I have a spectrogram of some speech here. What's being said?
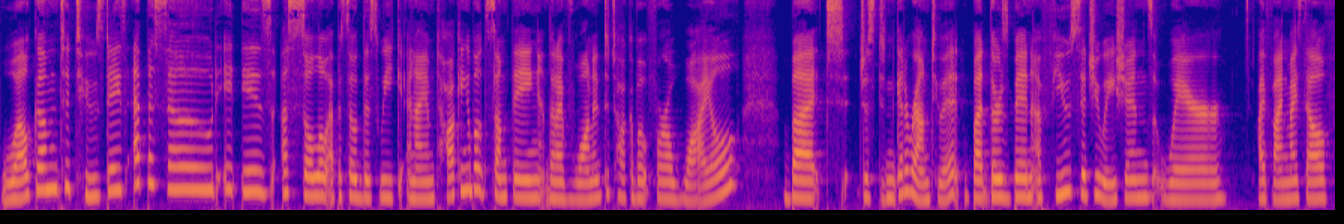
Welcome to Tuesday's episode. It is a solo episode this week, and I am talking about something that I've wanted to talk about for a while but just didn't get around to it. But there's been a few situations where I find myself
